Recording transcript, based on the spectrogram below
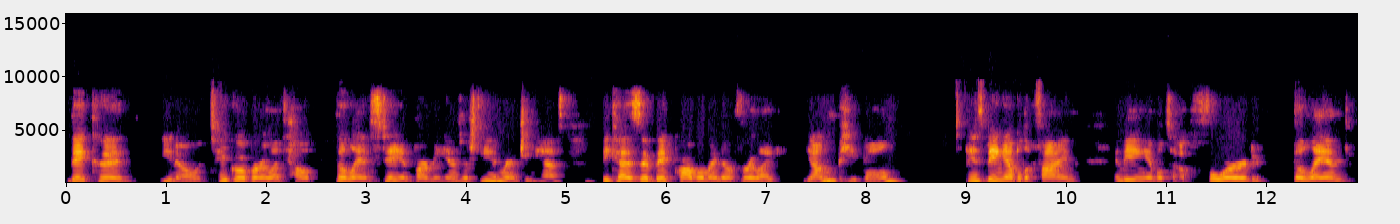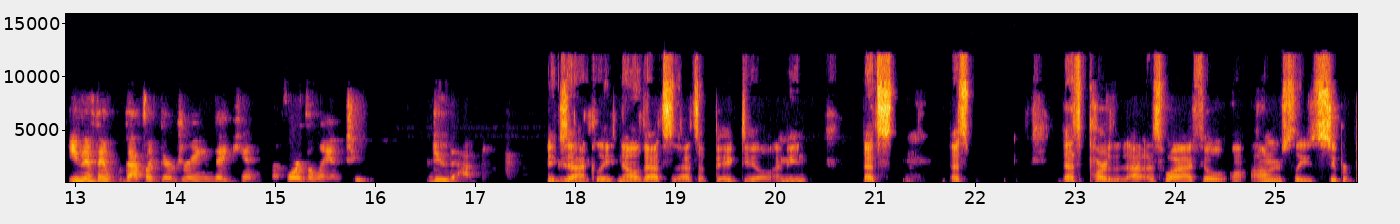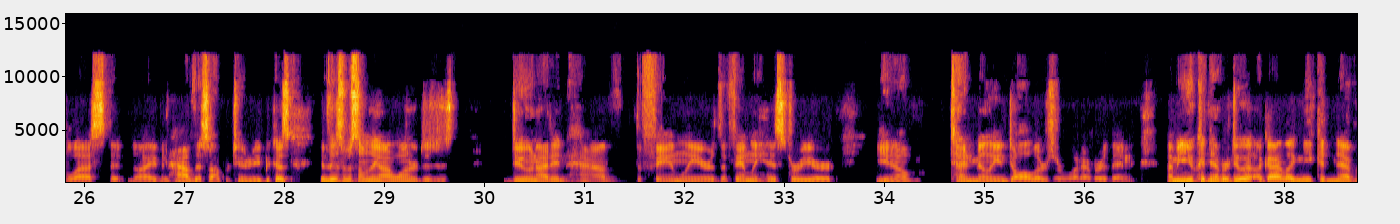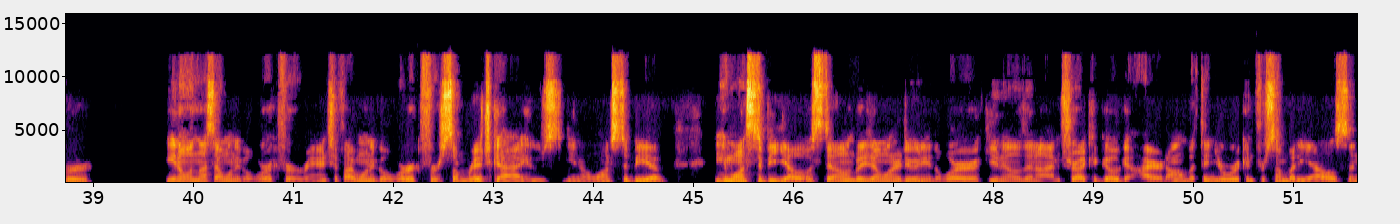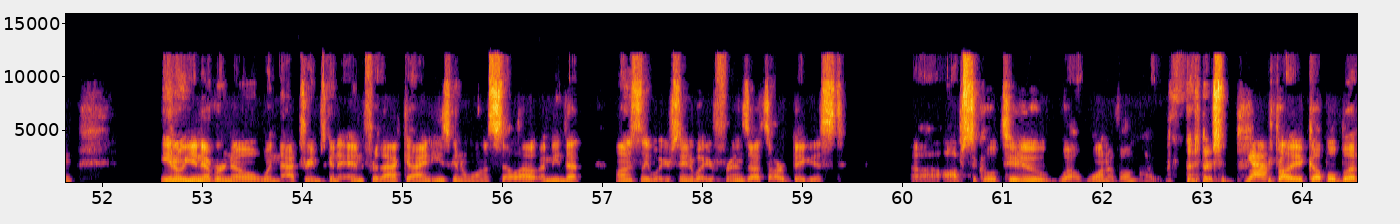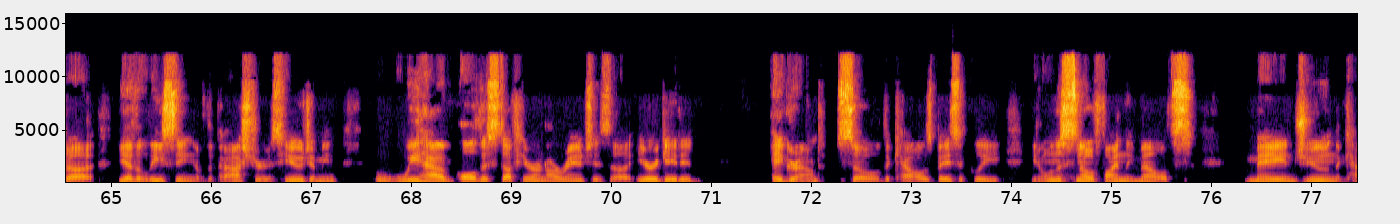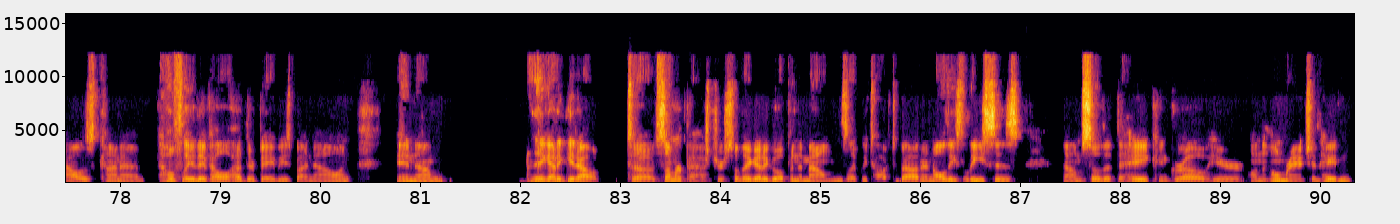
they could, you know, take over, like help the land stay in farming hands or stay in ranching hands. Because a big problem I know for like young people is being able to find and being able to afford the land, even if they that's like their dream, they can't afford the land to do that. Exactly. No, that's that's a big deal. I mean, that's that's that's part of the, that's why I feel honestly super blessed that I even have this opportunity because if this was something I wanted to just do and I didn't have the family or the family history or you know 10 million dollars or whatever then I mean you could never do it a guy like me could never you know unless I want to go work for a ranch if I want to go work for some rich guy who's you know wants to be a he wants to be Yellowstone, but he don't want to do any of the mm-hmm. work, you know, then I'm sure I could go get hired on. But then you're working for somebody else, and you know, you never know when that dream's going to end for that guy, and he's going to want to sell out. I mean, that honestly, what you're saying about your friends, that's our biggest uh, obstacle to Well, one of them. there's, yeah. there's probably a couple, but uh, yeah, the leasing of the pasture is huge. I mean, we have all this stuff here on our ranch is uh, irrigated hay ground. So the cows basically, you know, when the snow finally melts, May and June, the cows kind of hopefully they've all had their babies by now and and um they got to get out to summer pasture. So they got to go up in the mountains like we talked about and all these leases um, so that the hay can grow here on the home ranch in Hayden.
